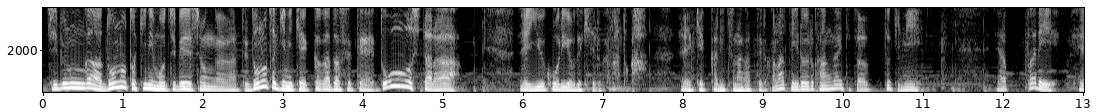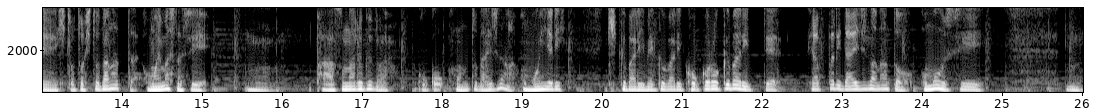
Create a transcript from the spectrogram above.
自分がどの時にモチベーションが上がって、どの時に結果が出せて、どうしたら有効利用できてるかなとか、結果につながってるかなっていろいろ考えてた時に、やっぱり、人と人だなって思いましたし、うん、パーソナル部分、ここ、本当大事だな。思いやり。気配り目配り心配りってやっぱり大事だなと思うし、うん。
